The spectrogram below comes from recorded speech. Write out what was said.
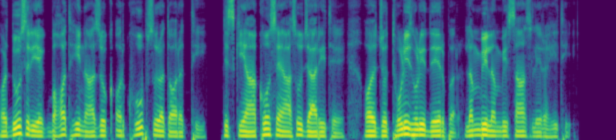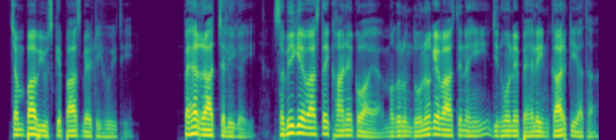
और दूसरी एक बहुत ही नाजुक और खूबसूरत औरत थी जिसकी आँखों से आँसू जारी थे और जो थोड़ी थोड़ी देर पर लंबी लंबी सांस ले रही थी। चंपा भी उसके पास बैठी हुई थी। पहर रात चली गई। सभी के वास्ते खाने को आया, मगर उन दोनों के वास्ते नहीं, जिन्होंने पहले इनकार किया था।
